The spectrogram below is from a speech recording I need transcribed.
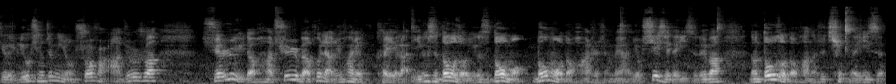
有流行这么一种说法啊，就是说。学日语的话，去日本会两句话就可以了，一个是 dozo，一个是 domo。domo 的话是什么呀？有谢谢的意思，对吧？那 dozo 的话呢是请的意思。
